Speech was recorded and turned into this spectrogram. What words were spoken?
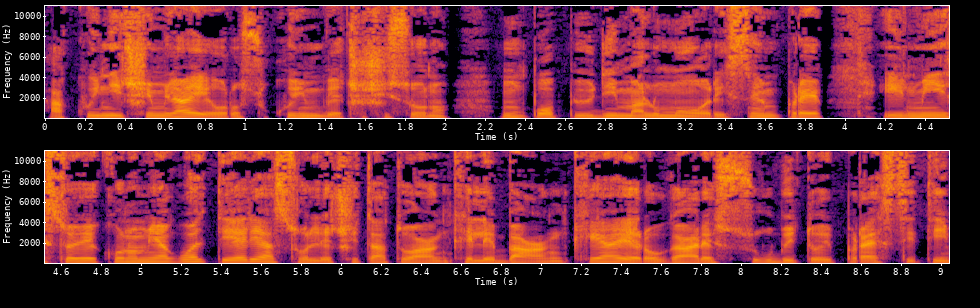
a 15.000 euro, su cui invece ci sono un po' più di malumori. Sempre il ministro dell'economia Gualtieri ha sollecitato anche le banche a erogare subito i prestiti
